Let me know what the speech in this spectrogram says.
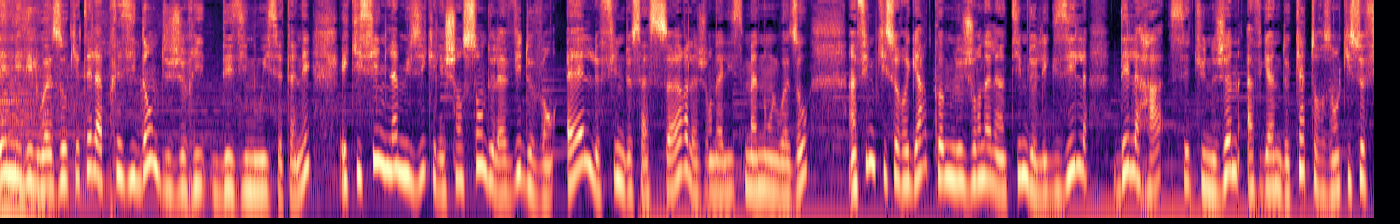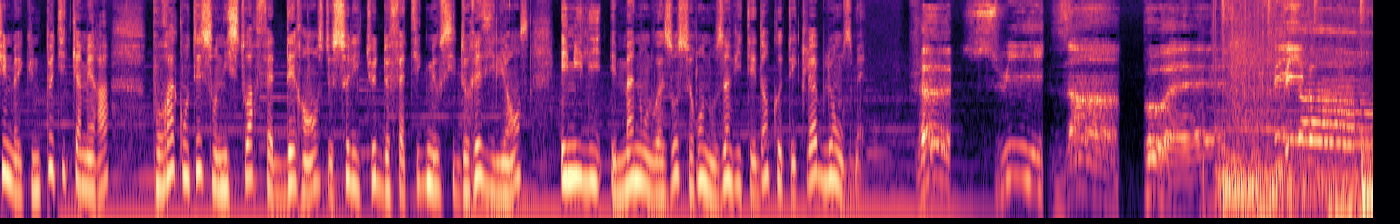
Émilie Loiseau, qui était la présidente du jury des Inouïs cette année et qui signe la musique et les chansons de La vie devant elle, le film de sa sœur, la journaliste Manon Loiseau. Un film qui se regarde comme le journal intime de l'exil d'Elaha. C'est une jeune afghane de 14 ans qui se filme avec une petite caméra pour raconter son histoire faite d'errance, de solitude, de fatigue, mais aussi de résilience. Émilie et Manon Loiseau seront nos invités dans Côté Club le 11 mai. Je suis un poète vivant.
